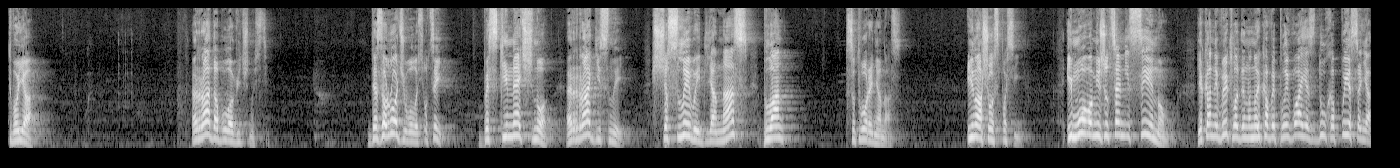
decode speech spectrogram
твоя. Рада була вічності, де зароджувалось оцей безкінечно радісний щасливий для нас план сотворення нас і нашого спасіння. І мова між отцем і сином, яка не викладена, але яка випливає з духа Писання,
